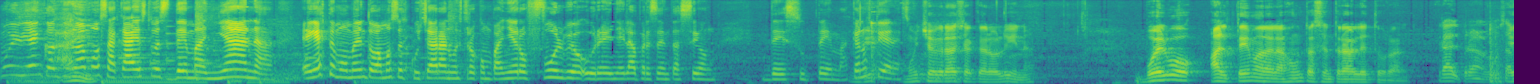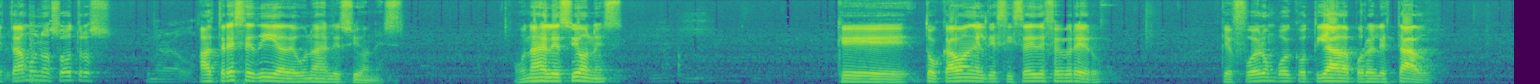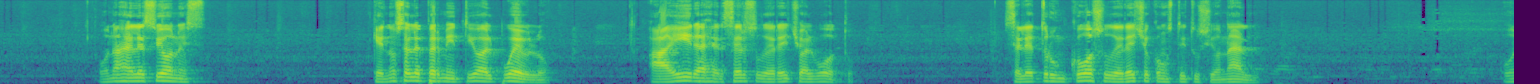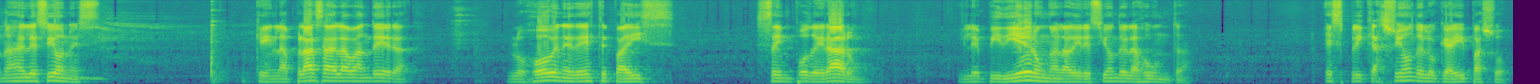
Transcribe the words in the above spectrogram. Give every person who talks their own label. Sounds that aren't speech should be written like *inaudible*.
Speaker 1: Muy bien, continuamos acá. Esto es de mañana. En este momento vamos a escuchar a nuestro compañero Fulvio Ureña y la presentación de su tema. ¿Qué nos tienes?
Speaker 2: Muchas gracias, Carolina. Vuelvo al tema de la Junta Central Electoral. Estamos nosotros a 13 días de unas elecciones. Unas elecciones que tocaban el 16 de febrero, que fueron boicoteadas por el Estado unas elecciones que no se le permitió al pueblo a ir a ejercer su derecho al voto. Se le truncó su derecho constitucional. Unas elecciones que en la Plaza de la Bandera los jóvenes de este país se empoderaron y le pidieron a la dirección de la Junta explicación de lo que ahí pasó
